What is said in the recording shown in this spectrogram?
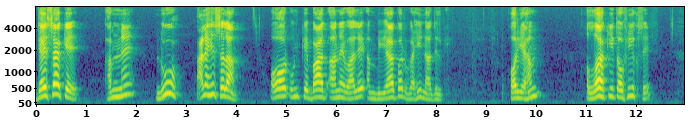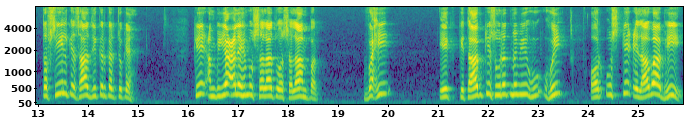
جیسا کہ ہم نے نوح علیہ السلام اور ان کے بعد آنے والے انبیاء پر وہی نازل کی۔ اور یہ ہم اللہ کی توفیق سے تفصیل کے ساتھ ذکر کر چکے ہیں کہ انبیاء علیہم الصلاۃ والسلام پر وہی ایک کتاب کی صورت میں بھی ہوئی اور اس کے علاوہ بھی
